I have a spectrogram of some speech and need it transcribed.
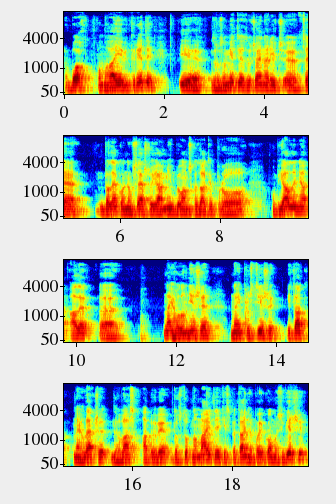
Бог допомагає відкрити і зрозуміти, звичайна річ, е, це далеко не все, що я міг би вам сказати про об'явлення, але е, найголовніше, найпростіше і так найлегше для вас, аби ви доступно маєте якісь питання по якомусь вірші,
